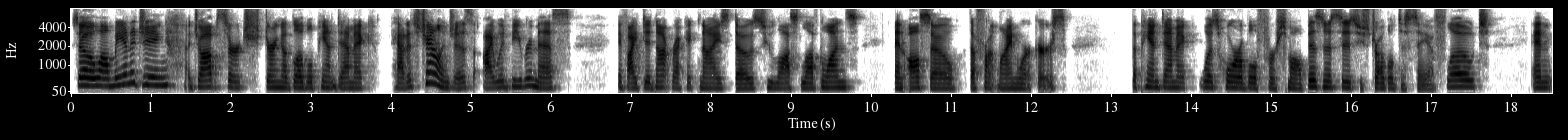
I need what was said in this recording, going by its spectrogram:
So, while managing a job search during a global pandemic had its challenges, I would be remiss if I did not recognize those who lost loved ones and also the frontline workers. The pandemic was horrible for small businesses who struggled to stay afloat, and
